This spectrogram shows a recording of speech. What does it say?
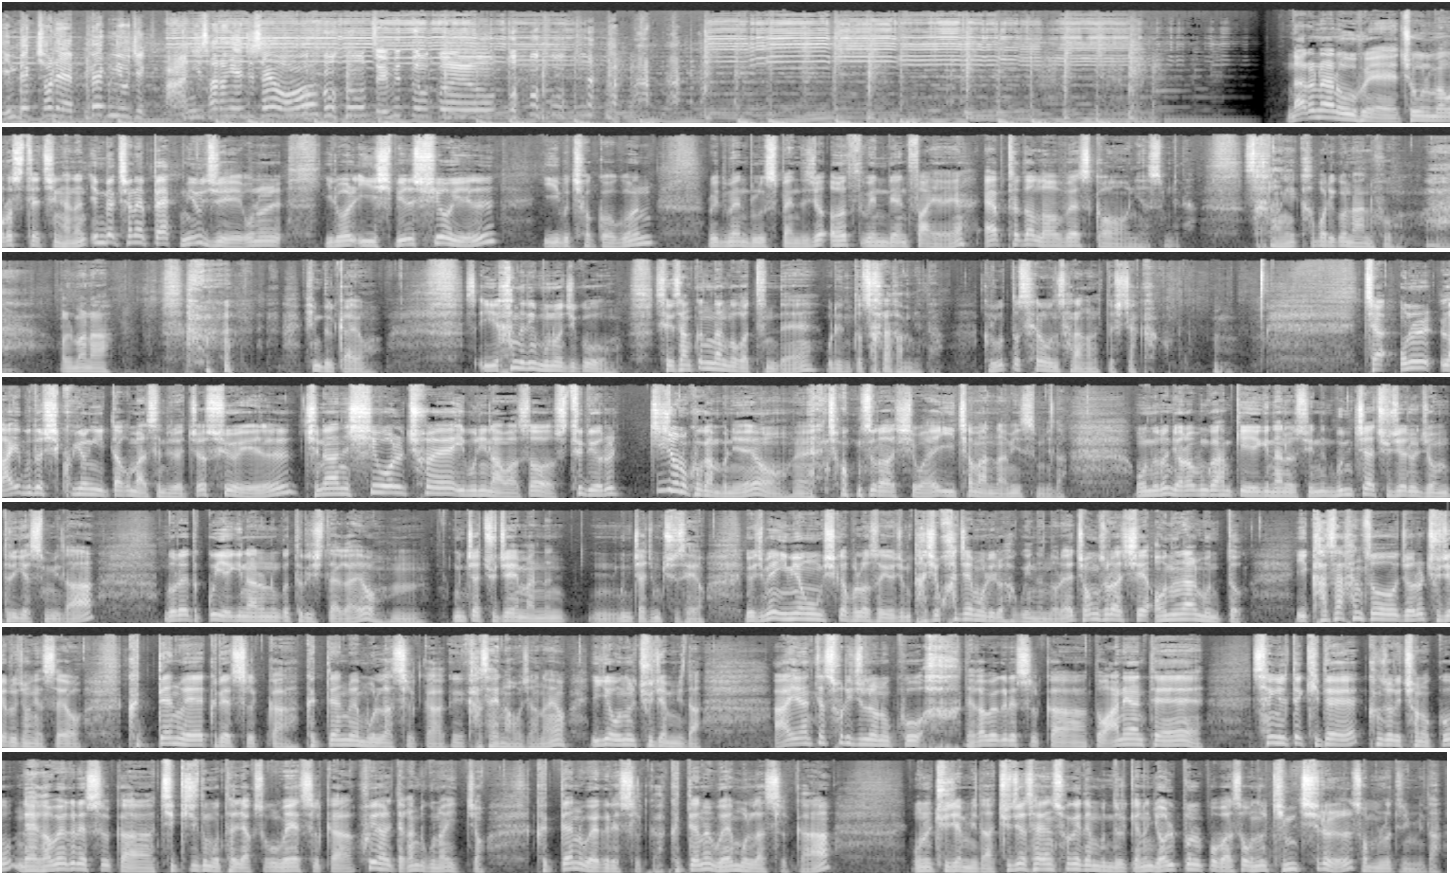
임백천의 백뮤직 많이 사랑해 주세요 재밌을 거예요 나른한 오후에 좋은 음악으로 스트레칭하는 임백천의 백뮤직. 오늘 1월 20일 수요일 2부 첫 곡은 리듬 앤 블루스 밴드죠. Earth, Wind and Fire의 After the Love Has Gone 이었습니다. 사랑이 가버리고 난 후. 아, 얼마나 힘들까요? 이 하늘이 무너지고 세상 끝난 것 같은데 우리는 또 살아갑니다. 그리고 또 새로운 사랑을 또 시작하고. 자, 오늘 라이브도 식후경이 있다고 말씀드렸죠. 수요일. 지난 10월 초에 이분이 나와서 스튜디오를 찢어놓고 간 분이에요. 네, 정수라 씨와의 2차 만남이 있습니다. 오늘은 여러분과 함께 얘기 나눌 수 있는 문자 주제를 좀 드리겠습니다. 노래 듣고 얘기 나누는 거 들으시다가요. 음, 문자 주제에 맞는 음, 문자 좀 주세요. 요즘에 임영웅 씨가 불러서 요즘 다시 화제몰이를 하고 있는 노래 정수라 씨의 어느 날 문득 이 가사 한 소절을 주제로 정했어요. 그땐 왜 그랬을까? 그땐 왜 몰랐을까? 그게 가사에 나오잖아요. 이게 오늘 주제입니다. 아이한테 소리 질러 놓고, 아, 내가 왜 그랬을까? 또 아내한테 생일 때 기대해 큰 소리 쳐놓고 내가 왜 그랬을까? 지키지도 못할 약속을 왜 했을까? 후회할 때가 누구나 있죠. 그땐 왜 그랬을까? 그때는 왜 몰랐을까? 오늘 주제입니다. 주제 사연 소개된 분들께는 10분을 뽑아서 오늘 김치를 선물로 드립니다.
